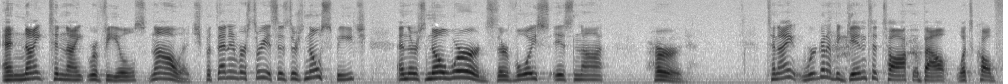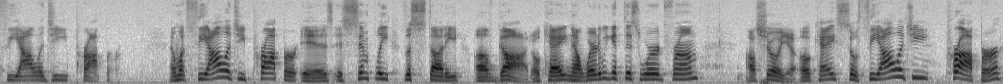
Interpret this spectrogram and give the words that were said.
and night to night reveals knowledge. But then in verse 3 it says, There's no speech and there's no words, their voice is not heard tonight we're going to begin to talk about what's called theology proper. And what theology proper is, is simply the study of God. Okay? Now, where do we get this word from? I'll show you. Okay? So, theology proper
